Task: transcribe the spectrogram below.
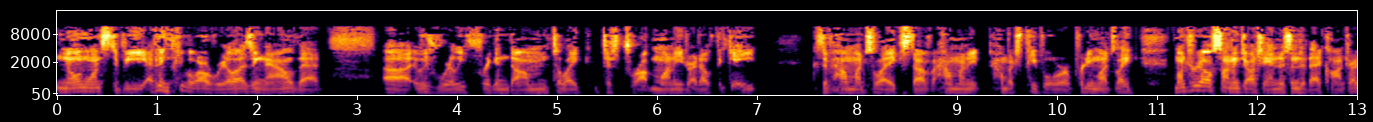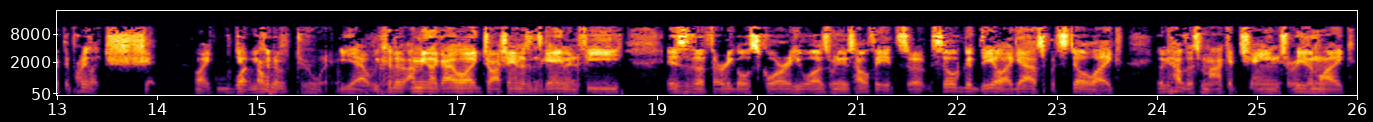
no one wants to be, I think people are realizing now that, uh, it was really friggin' dumb to like just drop money right out the gate because of how much like stuff, how many, how much people were pretty much like Montreal signing Josh Anderson to that contract. They're probably like, shit. Like, dude, What we could have, doing? yeah, we could have. I mean, like I like Josh Anderson's game, and if he is the 30 goal scorer he was when he was healthy, it's a, still a good deal, I guess. But still, like, look at how this market changed, or even like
